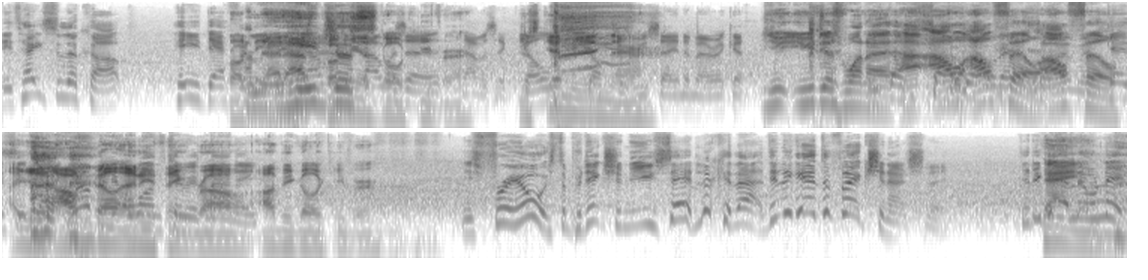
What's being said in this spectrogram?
He takes a look up. He Bro, definitely. I mean, he ass just- as That was a- goalkeeper. that was a Just get me in there. we say in America. You you just wanna. He's I, so I'll well I'll there, fill. I'll Simon. fill. Yeah, I'll fill anything, bro. I'll be goalkeeper. It's free all. It's the prediction that you said. Look at that. Did he get a deflection actually? Did he get a Dang. little nick?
